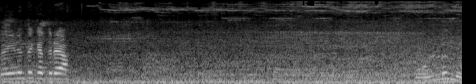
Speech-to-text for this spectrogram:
കഴിഞ്ഞത്തേക്ക് എത്രയാ ഉള്ളുന്നു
